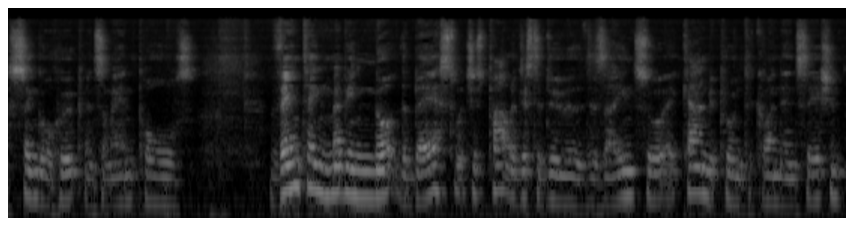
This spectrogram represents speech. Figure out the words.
a single hoop and some end poles. Venting maybe not the best, which is partly just to do with the design, so it can be prone to condensation,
